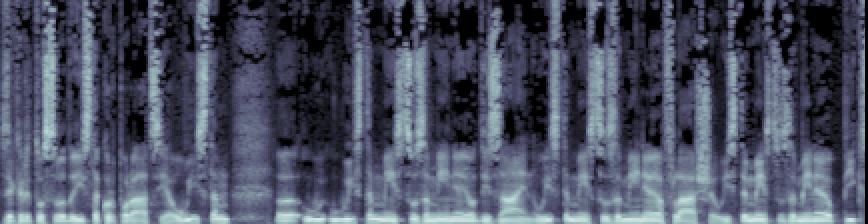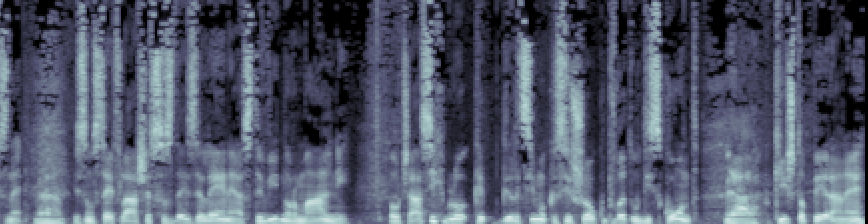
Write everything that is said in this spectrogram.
zdaj, ker je to seveda ista korporacija. V istem, uh, v, v istem mestu zamenjajo dizajn, v istem mestu zamenjajo flaše, v istem mestu zamenjajo piksne. Ja. Mislim, vse flaše so zdaj zelene, a ste videli? Normalni. Pa včasih je bilo, recimo, ko si šel kupovati v diskont, ja. kišto pera, ne?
